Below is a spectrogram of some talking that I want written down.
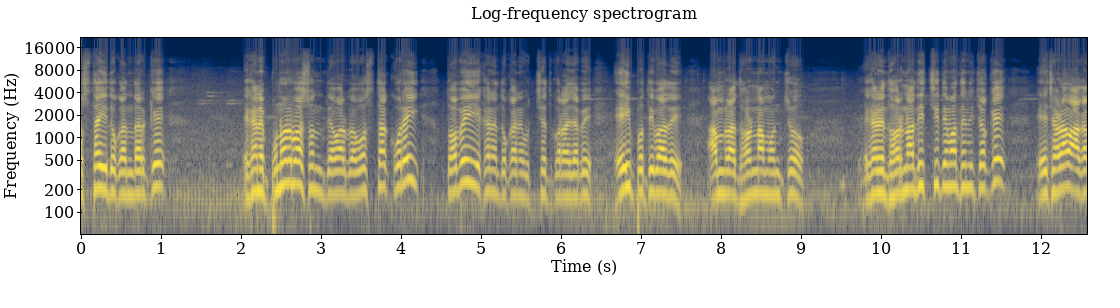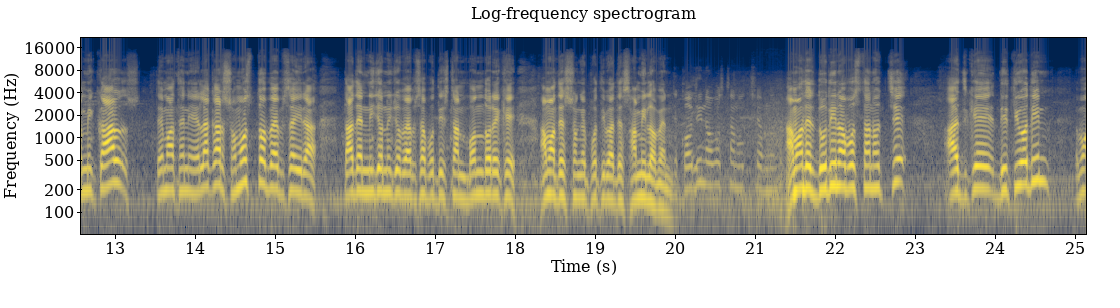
অস্থায়ী দোকানদারকে এখানে পুনর্বাসন দেওয়ার ব্যবস্থা করেই তবেই এখানে দোকানে উচ্ছেদ করা যাবে। এই প্রতিবাদে আমরা ধর্ণা মঞ্চ এখানে ধর্ণা দিচ্ছি তেমাথানি চকে। এছাড়াও আগামীকাল তেমাথানি এলাকার সমস্ত ব্যবসায়ীরা তাদের নিজ নিজ ব্যবসা প্রতিষ্ঠান বন্ধ রেখে আমাদের সঙ্গে প্রতিবাদে সামিল হবেন। কদিন অবস্থান হচ্ছে আমাদের দুদিন অবস্থান হচ্ছে। আজকে দ্বিতীয় দিন এবং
